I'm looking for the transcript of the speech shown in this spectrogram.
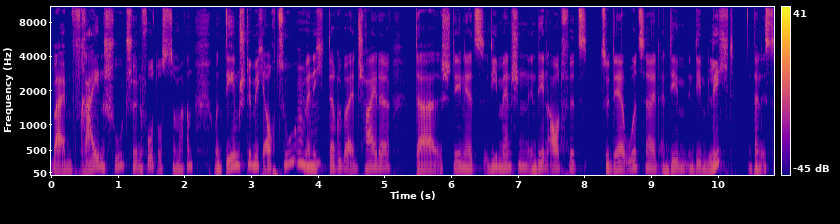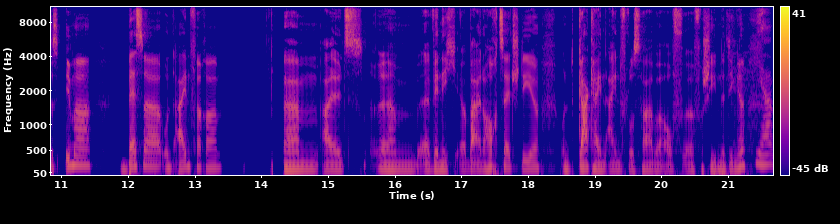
bei einem freien Shoot schöne Fotos zu machen. Und dem stimme ich auch zu, mhm. wenn ich darüber entscheide, da stehen jetzt die Menschen in den Outfits zu der Uhrzeit, an dem, in dem Licht, dann ist es immer besser und einfacher, ähm, als ähm, äh, wenn ich äh, bei einer Hochzeit stehe und gar keinen Einfluss habe auf äh, verschiedene Dinge. Ja,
